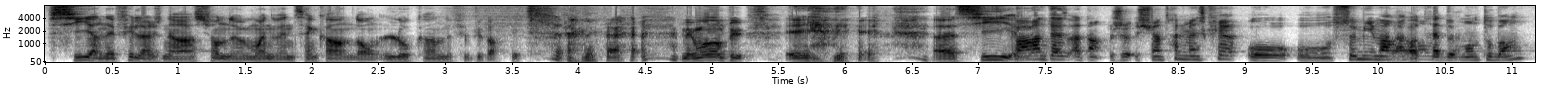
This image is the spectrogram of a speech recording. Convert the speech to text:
si en effet la génération de moins de 25 ans, dont Locan ne fait plus partie, mais moi non plus, et euh, si... Parenthèse, attends, je, je suis en train de m'inscrire au, au semi-marathon de Montauban.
